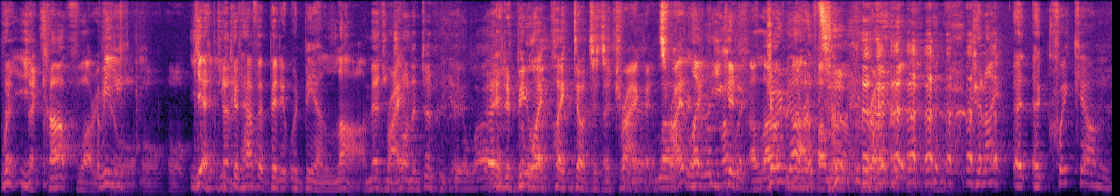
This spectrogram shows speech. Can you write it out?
Well, they, you- they can't flourish I mean, or, or, or yeah, you could have it, but it would be a lark. Imagine right? trying to do it. Be Yeah. alive. It'd be like playing Dungeons and Dragons, right? Like you could Republic. Go nuts. Right? Can I a, a quick um,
